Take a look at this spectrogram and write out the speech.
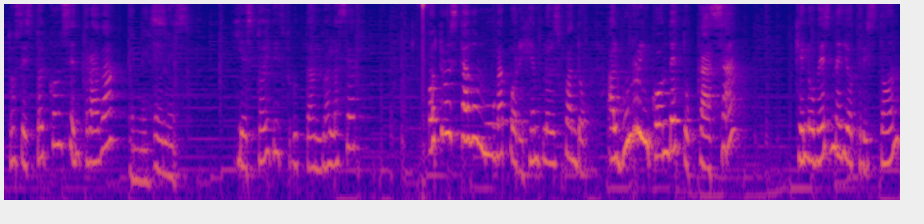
Entonces estoy concentrada en eso. y estoy disfrutando al hacer. Otro estado muga, por ejemplo, es cuando algún rincón de tu casa que lo ves medio tristón,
